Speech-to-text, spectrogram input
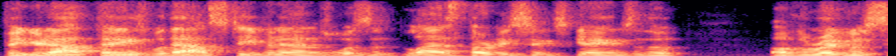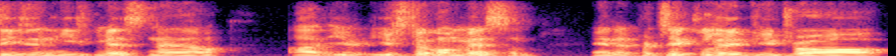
figured out things without Steven Adams, was the last 36 games of the of the regular season he's missed now. Uh, you're, you're still gonna miss him, and particularly if you draw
